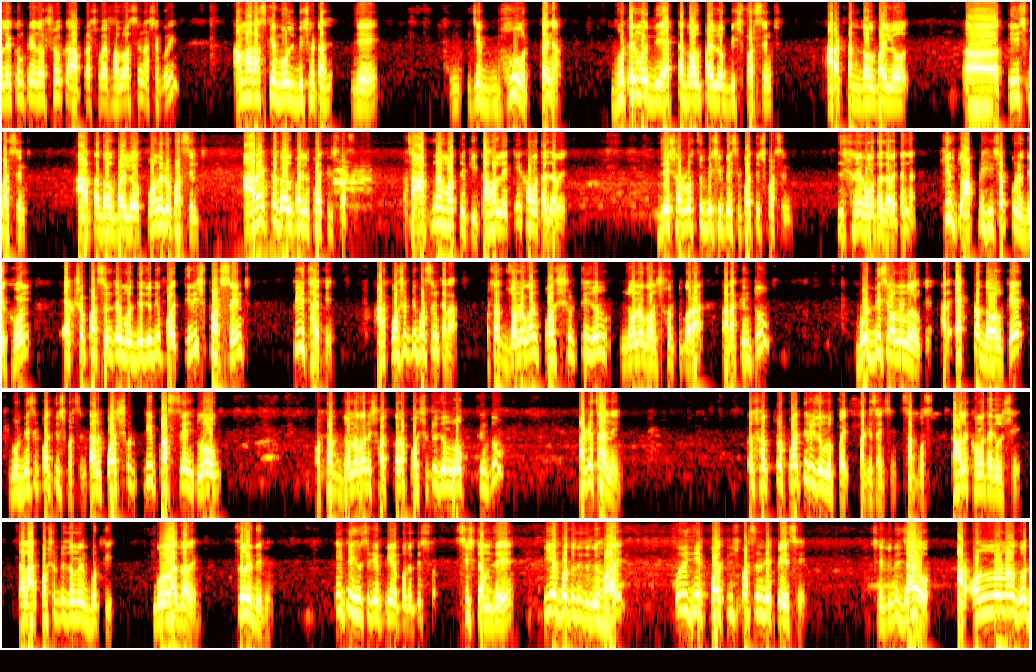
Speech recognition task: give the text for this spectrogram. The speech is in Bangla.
আলাইকুম, প্রিয় দর্শক। আপনারা সবাই ভালো আছেন, আশা করি। আমার আজকের মূল বিষয়টা যে যে ভোট, তাই না? ভোটের মধ্যে একটা দল পাইলো বিশ পার্সেন্ট আর একটা দল পাইলো তিরিশ পার্সেন্ট আর একটা দল পাইলো পনেরো পার্সেন্ট আর একটা দল পাইলো পঁয়ত্রিশ পার্সেন্ট আচ্ছা আপনার মতে কি? তাহলে কে ক্ষমতা যাবে? যে সর্বোচ্চ বেশি পেয়েছে পঁয়ত্রিশ পার্সেন্ট সে ক্ষমতা যাবে, তাই না? কিন্তু আপনি হিসাব করে দেখুন একশো পার্সেন্টের মধ্যে যদি পঁয়ত্রিশ পার্সেন্ট পেয়ে থাকে, আর পঁয়ষট্টি পার্সেন্ট কারা? অর্থাৎ জনগণ, পঁয়ষট্টি জন জনগণ শতকরা তারা কিন্তু ভোট দিয়েছে অন্যান্য দলকে। আর একটা দলকে ভোট দিয়েছে পঁয়ত্রিশ পার্সেন্ট তাহলে পঁয়ষট্টি পার্সেন্ট লোক, অর্থাৎ জনগণের শতকরা পঁয়ষট্টি জন লোক কিন্তু তাকে চায় নাই। তাহলে শতকরা পঁয়ত্রিশ জন লোক তাকে চাইছে। সাপোজ তাহলে ক্ষমতা গেল সে। তাহলে আর পঁয়ষট্টি জনের ভোট কি? গোল্লা যাবে। ফেলে দেবে। এইটাই হচ্ছে কি পিয়ার পদ্ধতির সিস্টেম যে পিয়ার পদ্ধতি যদি হয়, ওই যে পঁয়ত্রিশ পার্সেন্ট যে পেয়েছে, সে যদি যায়ও, আর অন্য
